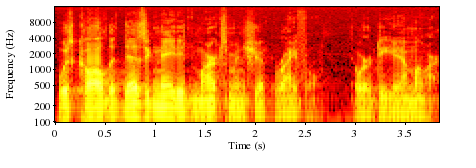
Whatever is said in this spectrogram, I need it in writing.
was called the Designated Marksmanship Rifle, or DMR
